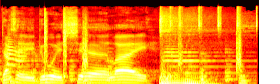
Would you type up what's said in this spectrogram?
Dante do it. shit like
